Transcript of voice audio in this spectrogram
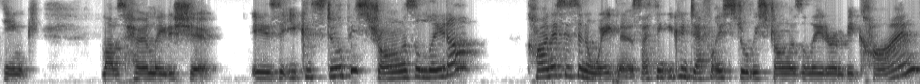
think, loves her leadership, is that you can still be strong as a leader kindness isn't a weakness. I think you can definitely still be strong as a leader and be kind.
